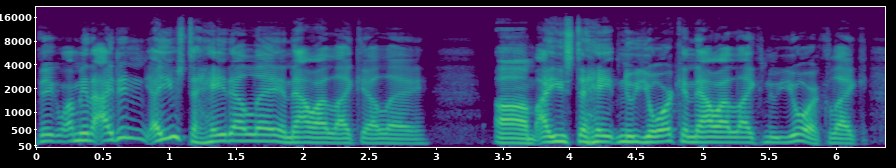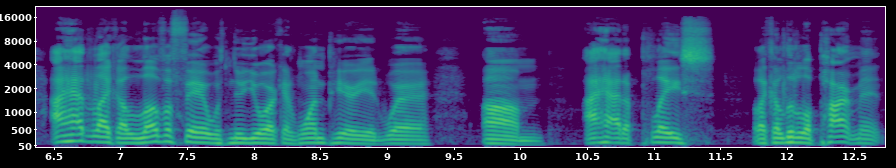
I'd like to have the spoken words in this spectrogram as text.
big. I mean, I didn't. I used to hate L.A. and now I like L.A. Um, I used to hate New York and now I like New York. Like I had like a love affair with New York at one period where um, I had a place like a little apartment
